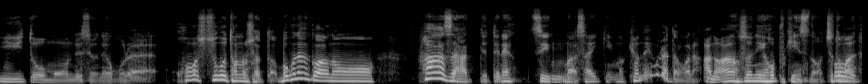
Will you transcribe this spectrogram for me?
いいと思うんですよねこれ。これすごい楽しかった。僕なんかあのファーザーって言ってねつい、うん。まあ最近、まあ、去年ぐらいだったのかな、あのアンソニー・ホプキンスのちょっとまうん。あ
